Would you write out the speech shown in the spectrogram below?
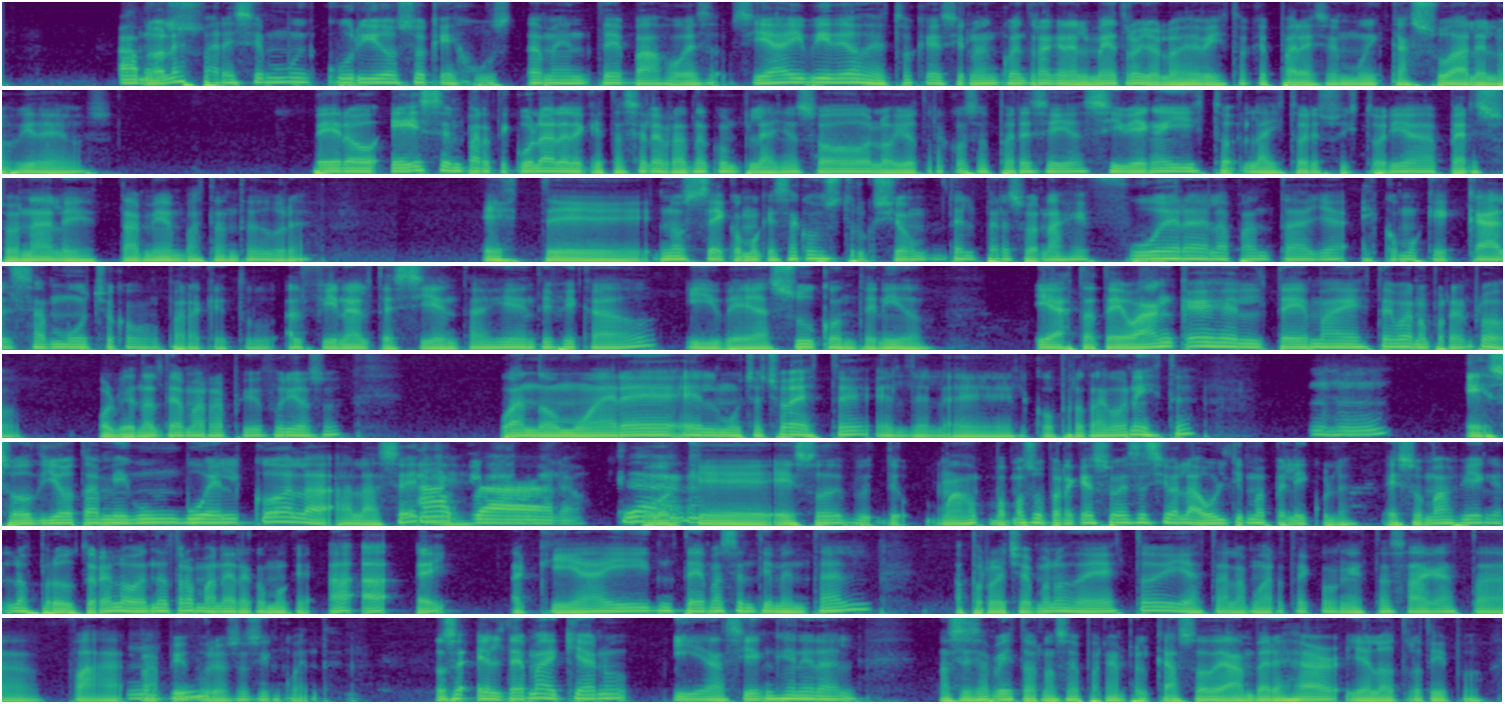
¿No les parece muy curioso que justamente bajo eso... Si hay videos de estos que si lo encuentran en el metro, yo los he visto que parecen muy casuales los videos. Pero ese en particular, el que está celebrando el cumpleaños solo y otras cosas parecidas, si bien hay la historia, su historia personal es también bastante dura, este, no sé, como que esa construcción del personaje fuera de la pantalla es como que calza mucho como para que tú al final te sientas identificado y veas su contenido. Y hasta te banques el tema este, bueno, por ejemplo, volviendo al tema rápido y furioso, cuando muere el muchacho este, el del coprotagonista, eso dio también un vuelco a la, a la serie. Ah, claro. Porque eso, vamos a suponer que eso hubiese sido la última película. Eso más bien los productores lo ven de otra manera, como que, ah, ah, hey, aquí hay un tema sentimental, aprovechémonos de esto y hasta la muerte con esta saga hasta Rápido y Furioso 50. Entonces, el tema de Keanu y así en general, no sé si se han visto, no sé, por ejemplo, el caso de Amber Heard y el otro tipo.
